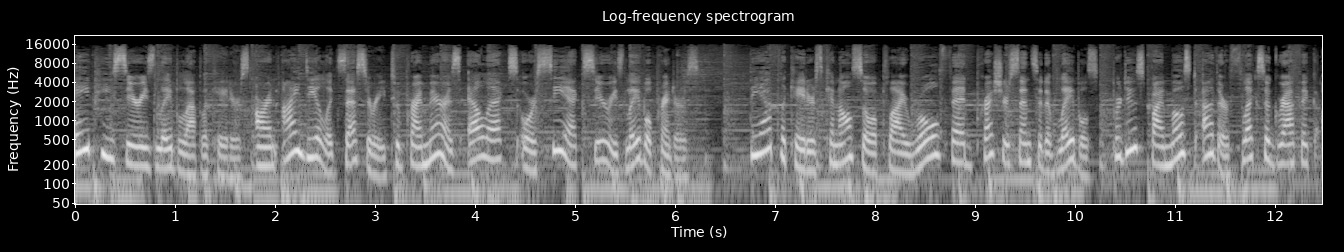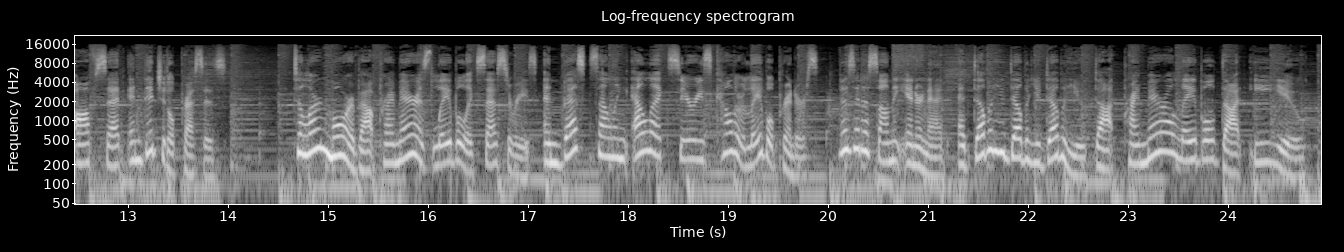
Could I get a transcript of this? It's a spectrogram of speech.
AP Series label applicators are an ideal accessory to Primera's LX or CX series label printers. The applicators can also apply roll-fed pressure-sensitive labels produced by most other flexographic offset and digital presses. To learn more about Primera's label accessories and best-selling LX series color label printers, visit us on the internet at www.primeralabel.eu.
